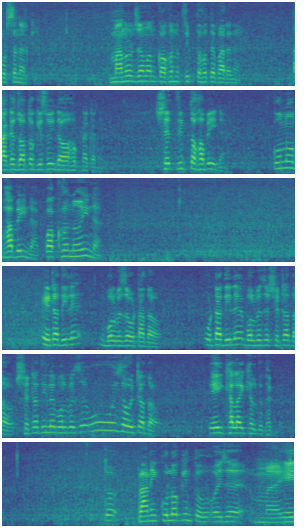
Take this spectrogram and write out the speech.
করছেন আর কি। মানুষ যেমন কখনো তৃপ্ত হতে পারে না, তাকে যত কিছুই দেওয়া হোক না কেন, সে তৃপ্ত হবেই না, কোনোভাবেই না, কখনোই না। এটা দিলে বলবে যে ওটা দাও, ওটা দিলে বলবে যে সেটা দাও, সেটা দিলে বলবে যে ওই যে ওইটা দাও। এই খেলাই খেলতে থাকবে। তো প্রাণীকুলও কিন্তু ওই যে এই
